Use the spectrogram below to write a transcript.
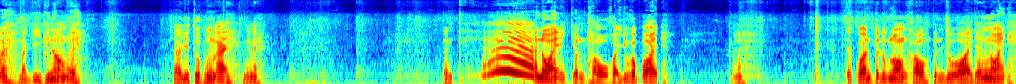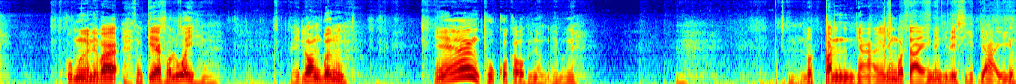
อ้ยมาดีพี่น้องเอ้ยชาวยูทูบเพิ่งหลายมึงไงตั้งแต่น้อยจนเฒ่าคอยอยู่กับอ้อยอะแต่ก่อนเป็นลูกน้องเขาเป็นยูอ้อยแต่ยังหน่อยกูมือนี่ว่าเฒ่าแก่เขารวยไปล่องเบิงแหงถูกกว่าเก่าพี่น้องไอ้เบิงไงรถปั่นหญ้าก็ยังบ่ตายยังสิได้สีดยาอีกอยู่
